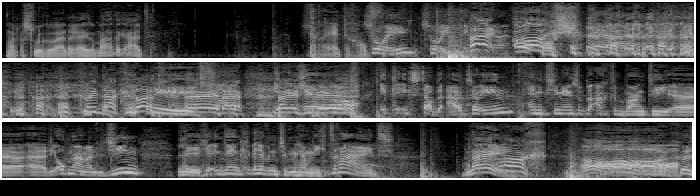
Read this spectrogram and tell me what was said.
Maar dat sloegen wij er regelmatig uit. Ja. Sorry, sorry. Ik, Hey! Oh, oh sh- Goeiedag, Ronnie! hey, daar, daar is hij weer. eh, ik, ik stap de auto in en ik zie ineens op de achterbank die, eh, eh, die opname met de Jean liggen. Ik denk, die hebben we natuurlijk nog helemaal niet gedraaid. Nee. Ach, Oh. oh, Dat is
